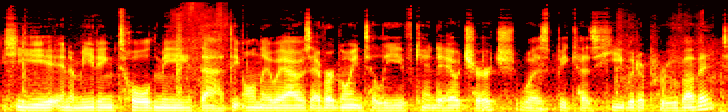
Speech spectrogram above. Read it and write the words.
he, in a meeting, told me that the only way I was ever going to leave Candeo Church was because he would approve of it.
